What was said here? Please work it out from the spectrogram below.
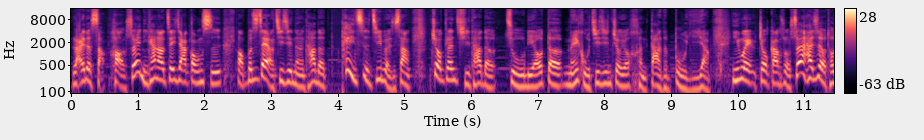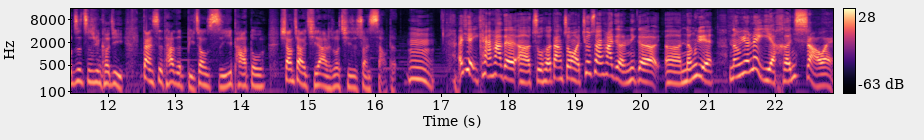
来的少。好，所以你看到这家公司哦，不是这样基金呢，它的配置基本上就跟其他的主流的美股基金就有很大的不一样，因为就刚说，虽然还是有投资资讯科技。但是它的比重十一趴多，相较于其他来说，其实算少的。嗯，而且你看它的呃组合当中啊，就算它的那个呃能源能源类也很少哎、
